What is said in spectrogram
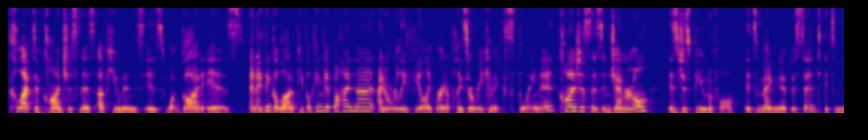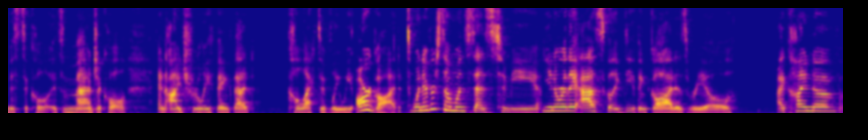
collective consciousness of humans is what God is. And I think a lot of people can get behind that. I don't really feel like we're at a place where we can explain it. Consciousness in general is just beautiful. It's magnificent, it's mystical, it's magical. And I truly think that collectively we are God. Whenever someone says to me, you know, or they ask, like, do you think God is real? I kind of,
